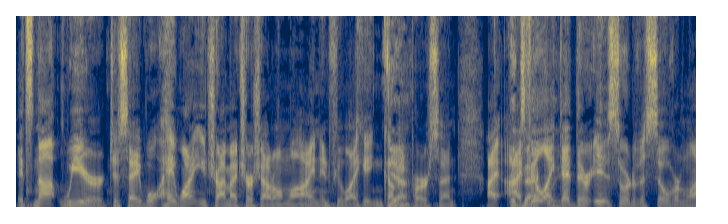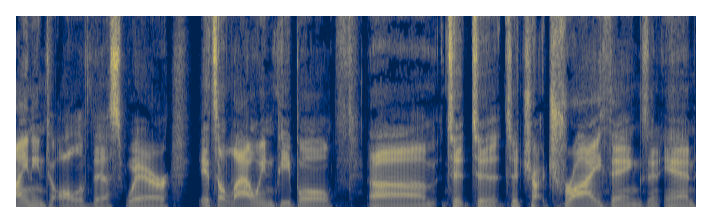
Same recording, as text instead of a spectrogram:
it's not weird to say, well, hey, why don't you try my church out online and if you like it, you can come Yeah. in person. I, I feel like that there is sort of a silver lining to all of this where it's allowing people um, to to to try, try things and, and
